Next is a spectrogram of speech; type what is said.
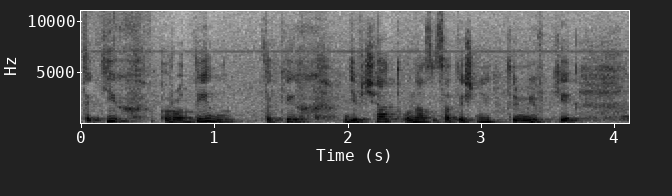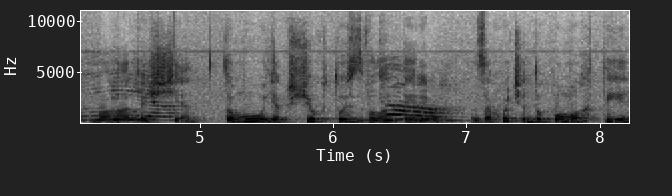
Таких родин, таких дівчат у нас в затишній домівці багато ще. Тому, якщо хтось з волонтерів захоче допомогти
